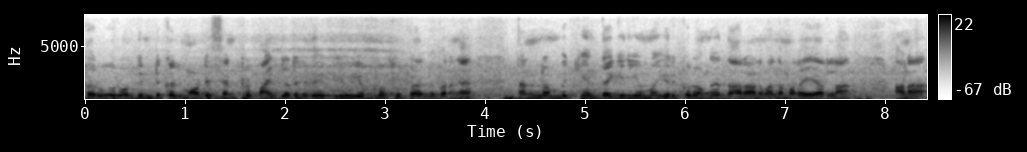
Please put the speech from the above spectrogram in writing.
கரூரும் திண்டுக்கல் மாவட்டம் சென்ட்ரல் பாயிண்டில் இருக்குது. வியூ எவ்வளோ சூப்பராக இருக்குது பாருங்கள் தன்னம்பிக்கையும் தைரியமும் இருக்கிறவங்க தாராளமாக இந்த மலை ஏறலாம். ஆனால்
